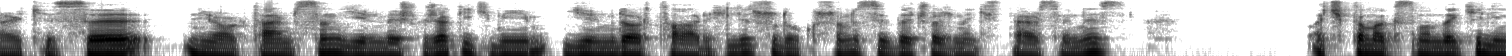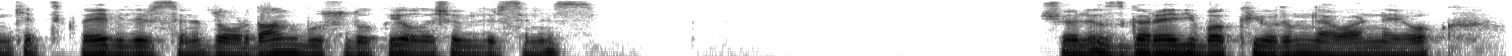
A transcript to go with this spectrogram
herkese. New York Times'ın 25 Ocak 2024 tarihli sudokusunu siz de çözmek isterseniz açıklama kısmındaki linke tıklayabilirsiniz. Oradan bu sudokuya ulaşabilirsiniz. Şöyle ızgaraya bir bakıyorum ne var ne yok.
